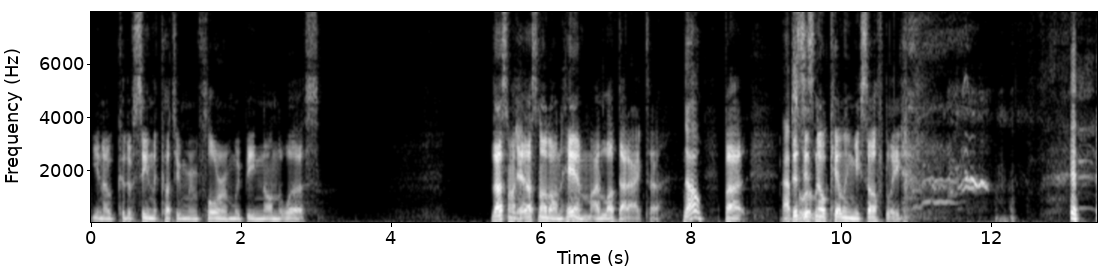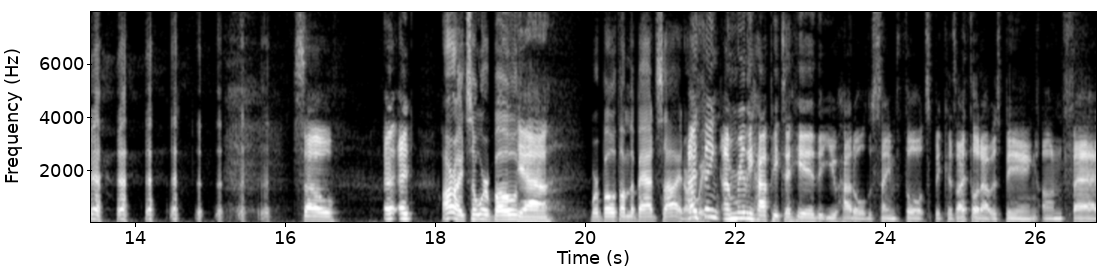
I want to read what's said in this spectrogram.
you know could have seen the cutting room floor and would be none the worse. That's not Yeah. that's not on him. I love that actor, No, but absolutely. this is no killing me softly. so, uh, it, All right, so we're both yeah. we're both on the bad side, I we? think I'm really happy to hear that you had all the same thoughts because I thought I was being unfair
